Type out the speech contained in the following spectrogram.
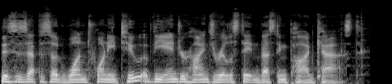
This is episode 122 of the Andrew Hines Real Estate Investing Podcast.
